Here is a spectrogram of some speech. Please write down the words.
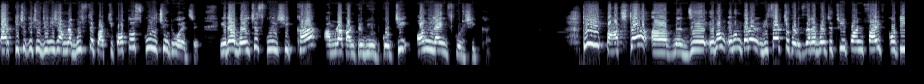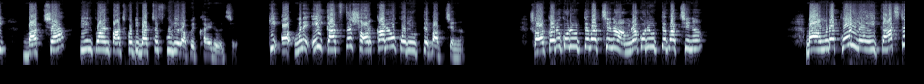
তার কিছু কিছু জিনিস আমরা বুঝতে পারছি, কত স্কুল ছুট হয়েছে। এরা বলছে স্কুল শিক্ষা আমরা কন্ট্রিবিউট করছি অনলাইন স্কুল শিক্ষায়। তো এই পাঁচটা যে, এবং এবং তারা রিসার্চও করেছে, তারা বলছে থ্রি পয়েন্ট ফাইভ কোটি বাচ্চা, তিন পয়েন্ট পাঁচ কোটি বাচ্চা স্কুলের অপেক্ষায় রয়েছে। কি মানে এই কাজটা সরকারও করে উঠতে পারছে না। সরকারও করে উঠতে পারছে না, আমরা করে উঠতে পারছি না। বা আমরা করলেও এই কাজটা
